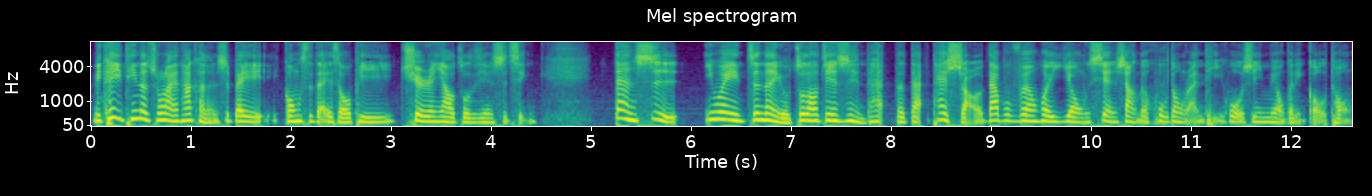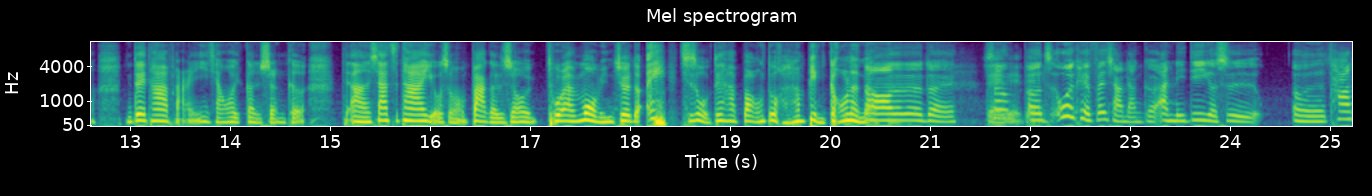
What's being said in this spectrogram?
你可以听得出来，他可能是被公司的 SOP 确认要做这件事情，但是。因为真的有做到这件事情太的太太少了，大部分会用线上的互动软体或者是 email 跟你沟通，你对他反而印象会更深刻。嗯、呃，下次他有什么 bug 的时候，突然莫名觉得，哎，其实我对他的包容度好像变高了呢。哦，对对对，像呃，我也可以分享两个案例。第一个是，呃，他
